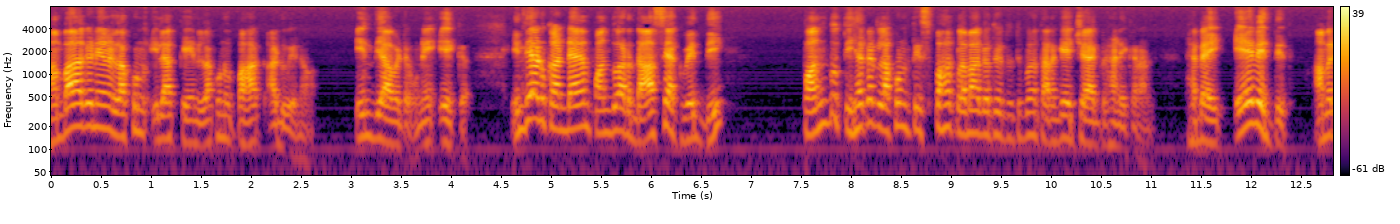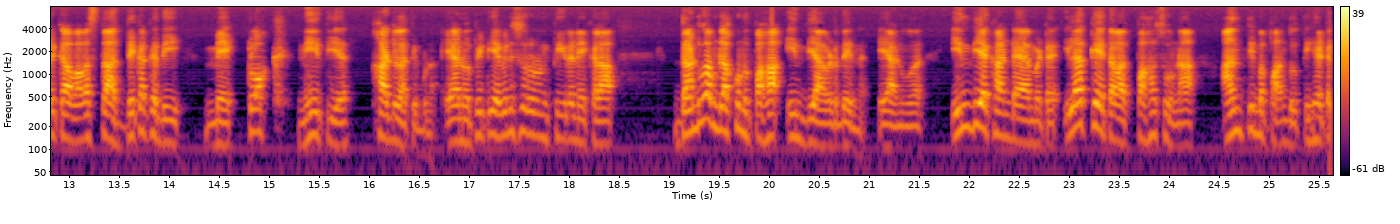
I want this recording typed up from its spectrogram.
හම්බාගෙනයන ලකුණු ඉලක්කයෙන් ලකුණු පහක් අඩුවෙනවා ඉන්දියාවට උනේ ඒක. ඉන්දයානු කණ්ඩායම් පන්දුවර දාසයක් වෙද්දී පන්දු තිහකට ලකුණු තිස් පහක් ලබාගත යුතු තිබුණ තරගේ ජයග්‍රහණය කරන්න. හැබැයි ඒ වෙද්දිත් අමරිකාව අවස්ථා දෙකකදී මේ ක්ලොක් නීතිය කඩලා තිබුණ. එය අනුව පිටිය විනිසුරුන් තීරණය කළා දඩුවම් ලකුණු පහ ඉන්දියාවට දෙන්න. එය අනුව ඉන්දිය කණ්ඩෑමට ඉලක්කේ තවත් පහසු වුණා. අන්තිම පන්දු තිහට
